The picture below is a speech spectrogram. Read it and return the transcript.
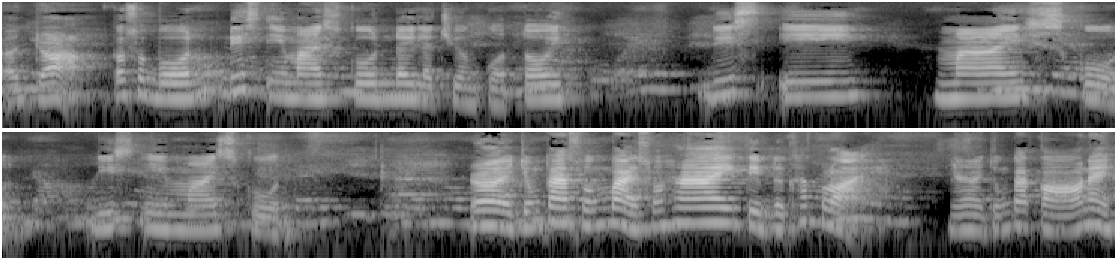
a, dog. Câu số 4, this is my school. Đây là trường của tôi. This is my school. This is my school. Rồi chúng ta xuống bài số 2 tìm được các loại. À, chúng ta có này.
